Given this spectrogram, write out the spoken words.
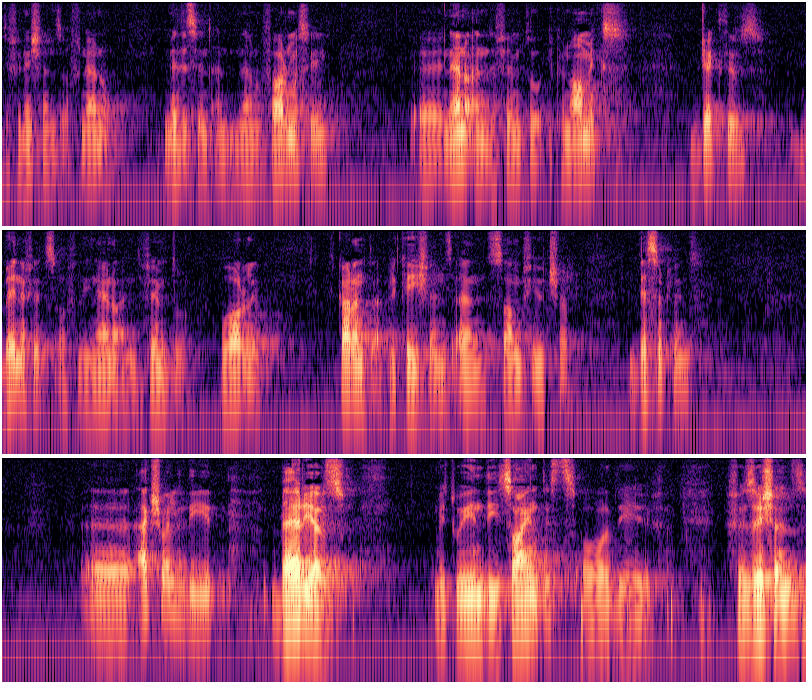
definitions of nanomedicine and nanopharmacy, uh, nano and femto economics, objectives, benefits of the nano and femto world, current applications, and some future disciplines. Uh, actually, the barriers between the scientists or the physicians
